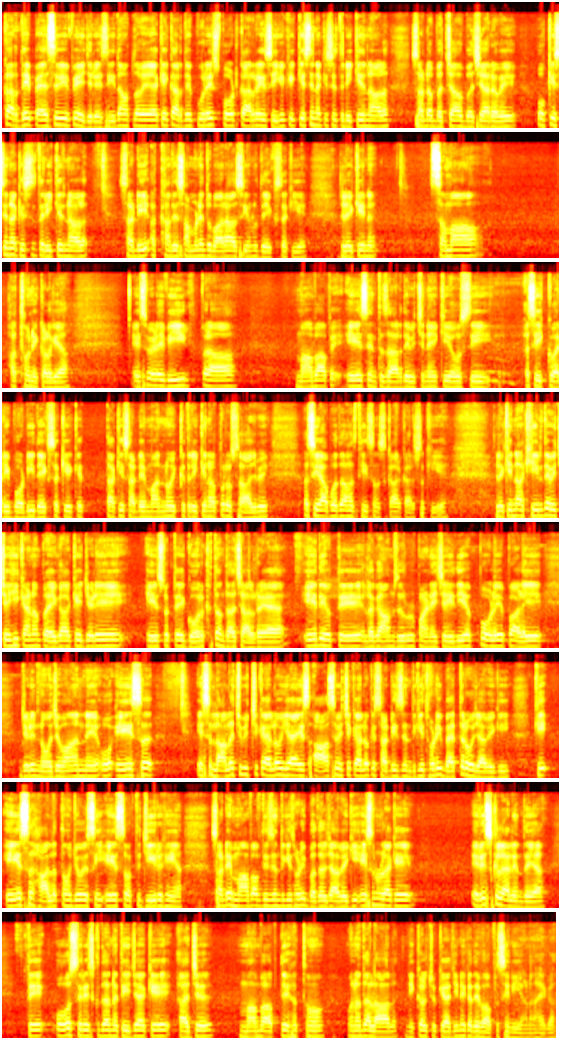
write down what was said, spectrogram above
ਘਰ ਦੇ ਪੈਸੇ ਵੀ ਭੇਜ ਰਹੇ ਸੀ। ਇਹਦਾ ਮਤਲਬ ਇਹ ਹੈ ਕਿ ਘਰ ਦੇ ਪੂਰੇ ਸਪੋਰਟ ਕਰ ਰਹੇ ਸੀਗੇ ਕਿ ਕਿਸੇ ਨਾ ਕਿਸੇ ਤਰੀਕੇ ਨਾਲ ਸਾਡਾ ਬੱਚਾ ਬਚਿਆ ਰਵੇ। ਉਹ ਕਿਸੇ ਨਾ ਕਿਸੇ ਤਰੀਕੇ ਨਾਲ ਸਾਡੀ ਅੱਖਾਂ ਦੇ ਸਾਹਮਣੇ ਦੁਬਾਰਾ ਅਸੀਂ ਉਹਨੂੰ ਦੇਖ ਸਕੀਏ। ਲੇਕਿਨ ਸਮਾਂ ਹੱਥੋਂ ਨਿਕਲ ਗਿਆ। ਇਸ ਵੇਲੇ ਵੀਰ, ਭਰਾ ਮਾਪੇ ਇਸ ਇੰਤਜ਼ਾਰ ਦੇ ਵਿੱਚ ਨੇ ਕਿ ਉਸ ਦੀ ਅਸੀਂ ਇੱਕ ਵਾਰੀ ਬੋਡੀ ਦੇਖ ਸਕੀਏ ਕਿ ਤਾਂ ਕਿ ਸਾਡੇ ਮਨ ਨੂੰ ਇੱਕ ਤਰੀਕੇ ਨਾਲ ਭਰੋਸਾ ਆ ਜਾਵੇ। ਅਸੀਂ ਆਪ ਉਹਦਾ ਹਸਤੀ ਸੰਸਕਾਰ ਕਰ ਸਕੀਏ। ਲੇਕਿਨ ਅਖੀਰ ਦੇ ਵਿੱਚ ਇਹੀ ਕਹਿਣਾ ਪਏਗਾ ਕਿ ਜਿਹੜੇ ਇਸ ਵਕਤ ਇਹ ਗੋਰਖ ਧੰਦਾ ਚੱਲ ਰਿਹਾ ਹੈ, ਇਹਦੇ ਉੱਤੇ ਲਗਾਮ ਜ਼ਰੂਰ ਪਾਣੀ ਚਾਹੀਦੀ ਹੈ। ਭੋਲੇ ਭਾਲੇ ਜਿਹੜੇ ਨੌਜਵਾਨ ਨੇ, ਉਹ ਇਸ ਇਸ ਲਾਲਚ ਵਿੱਚ ਕਹਿ ਲਓ ਜਾਂ ਇਸ ਆਸ ਵਿੱਚ ਕਹਿ ਲਓ ਕਿ ਸਾਡੀ ਜ਼ਿੰਦਗੀ ਥੋੜੀ ਬਿਹਤਰ ਹੋ ਜਾਵੇਗੀ ਕਿ ਇਸ ਹਾਲਤ ਤੋਂ ਜੋ ਅਸੀਂ ਇਸ ਵਕਤ ਜੀ ਰਹੇ ਹਾਂ, ਸਾਡੇ ਮਾਪੇ ਦੀ ਜ਼ਿੰਦਗੀ ਥੋੜੀ ਬਦਲ ਜਾਵੇਗੀ। ਇਸ ਨੂੰ ਲੈ ਕੇ ਰਿਸਕ ਲੈ ਲੈਂਦੇ ਆ ਤੇ ਉਸ ਰਿਸਕ ਦਾ ਨਤੀਜਾ ਕਿ ਅੱਜ ਮਾਪੇ ਦੇ ਹੱਥੋਂ ਉਹਨਾਂ ਦਾ ਲਾਲ ਨਿਕਲ ਚੁੱਕਿਆ, ਜਿਹਨੇ ਕਦੇ ਵਾਪਸ ਹੀ ਨਹੀਂ ਆਣਾ ਹੈਗਾ।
